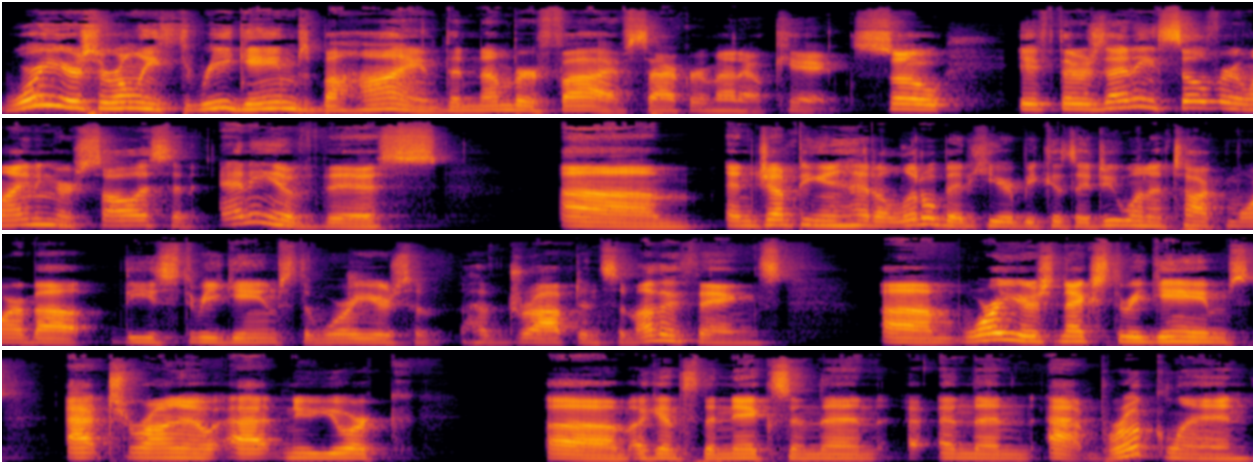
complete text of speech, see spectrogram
Warriors are only three games behind the number five Sacramento Kings. So if there's any silver lining or solace in any of this, um, and jumping ahead a little bit here because I do want to talk more about these three games the Warriors have, have dropped and some other things. Um, Warriors next three games at Toronto, at New York, um, against the Knicks, and then and then at Brooklyn.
